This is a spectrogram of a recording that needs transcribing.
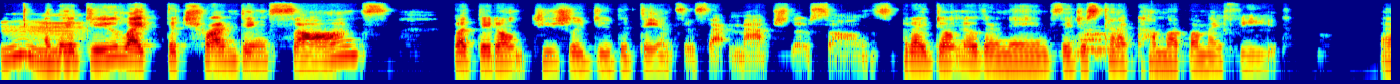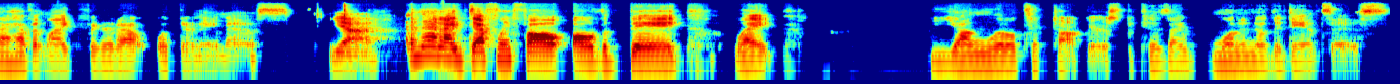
and they Mm. do like the trending songs. But they don't usually do the dances that match those songs. But I don't know their names. They just kind of come up on my feed. And I haven't like figured out what their name is. Yeah. And then I definitely follow all the big, like, young little TikTokers because I want to know the dances.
